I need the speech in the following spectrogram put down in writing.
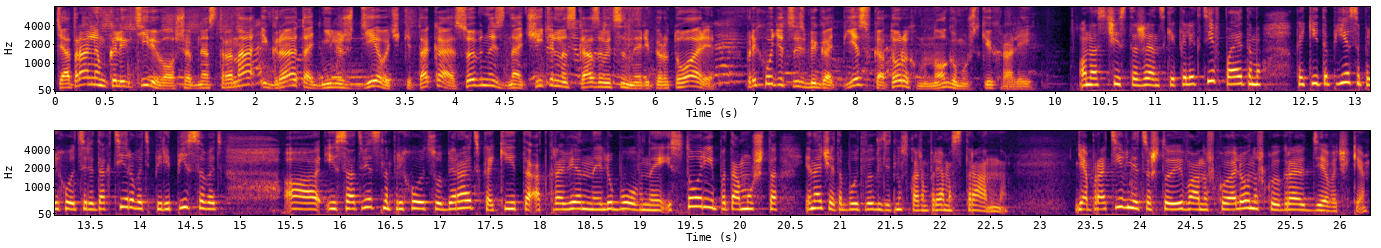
В театральном коллективе «Волшебная страна» играют одни лишь девочки. Такая особенность значительно сказывается на репертуаре. Приходится избегать пьес, в которых много мужских ролей. У нас чисто женский коллектив, поэтому какие-то пьесы приходится редактировать, переписывать. А, и, соответственно, приходится убирать какие-то откровенные любовные истории, потому что иначе это будет выглядеть, ну, скажем, прямо странно. Я противница, что Иванушку и Аленушку играют девочки.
